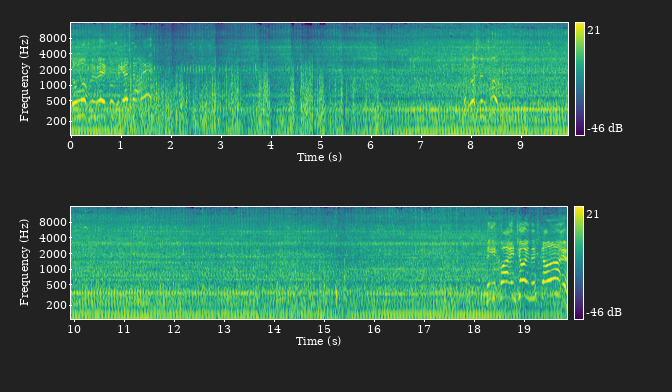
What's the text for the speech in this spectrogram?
Some lovely vehicles again down here. The Russian truck. Quite enjoying this, Darren, aren't you?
